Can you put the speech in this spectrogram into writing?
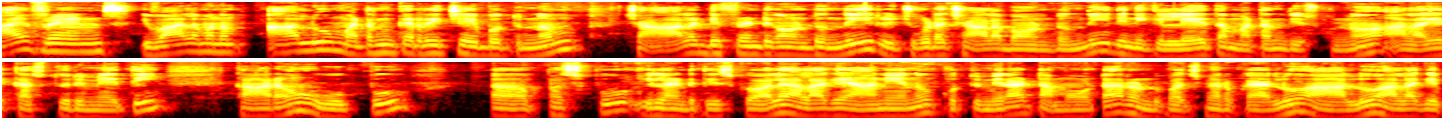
హాయ్ ఫ్రెండ్స్ ఇవాళ మనం ఆలు మటన్ కర్రీ చేయబోతున్నాం. చాలా డిఫరెంట్గా ఉంటుంది రుచి కూడా చాలా బాగుంటుంది. దీనికి లేత మటన్ తీసుకున్నాం అలాగే కస్తూరి మేతి కారం ఉప్పు పసుపు ఇలాంటివి తీసుకోవాలి. అలాగే ఆనియన్ కొత్తిమీర టమోటా రెండు పచ్చిమిరపకాయలు ఆలు అలాగే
